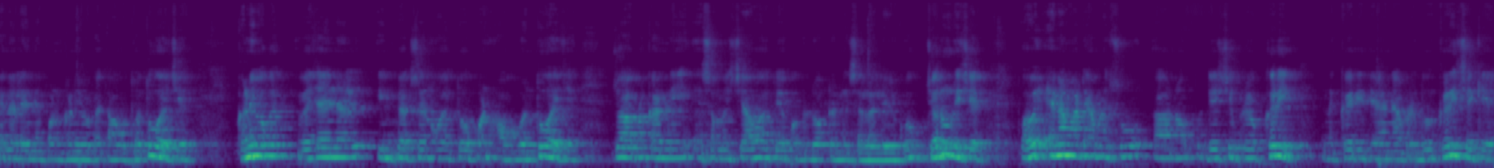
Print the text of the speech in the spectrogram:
એને લઈને પણ ઘણી વખત આવું થતું હોય છે. ઘણી વખત વેજાઇનલ ઇન્ફેક્શન હોય તો પણ આવું બનતું હોય છે. જો આ પ્રકારની સમસ્યા હોય તો એ વખત ડૉક્ટરની સલાહ લેવી ખૂબ જરૂરી છે. તો હવે એના માટે આપણે શું આનો દેશી પ્રયોગ કરી અને કઈ રીતે એને આપણે દૂર કરી શકીએ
